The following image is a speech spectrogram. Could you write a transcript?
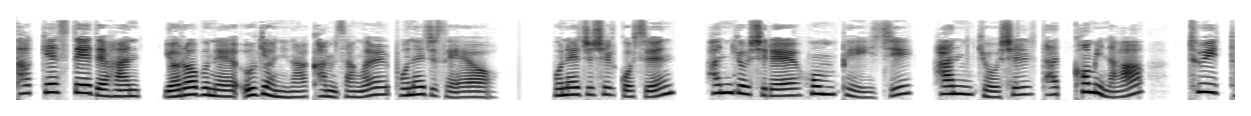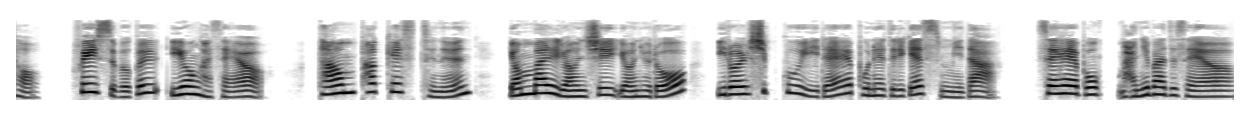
팟캐스트에 대한 여러분의 의견이나 감상을 보내주세요. 보내주실 곳은 한교실의 홈페이지 한교실닷컴이나 트위터, 페이스북을 이용하세요. 다음 팟캐스트는 연말 연시 연휴로 1월 19일에 보내드리겠습니다. 새해 복 많이 받으세요.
